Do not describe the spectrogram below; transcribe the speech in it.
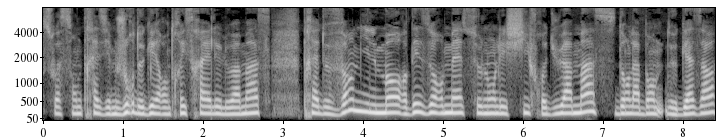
73e jour de guerre entre Israël et le Hamas, près de 20 000 morts désormais selon les chiffres du Hamas dans la bande de Gaza.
